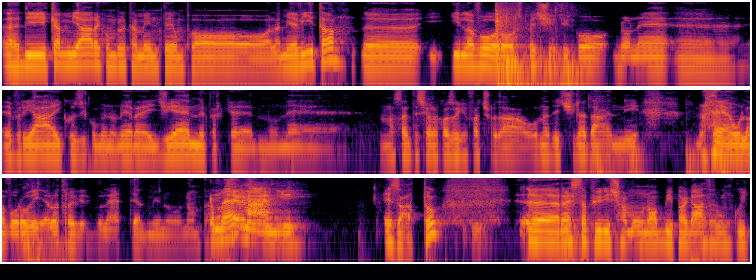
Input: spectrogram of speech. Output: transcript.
Eh, di cambiare completamente un po' la mia vita. Eh, il lavoro specifico non è eh, Every Eye, così come non era IGN, perché non è, nonostante sia una cosa che faccio da una decina d'anni, non è un lavoro vero, tra virgolette, almeno non per Non me. c'è Magni. Esatto. Eh, resta più, diciamo, un hobby pagato con cui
